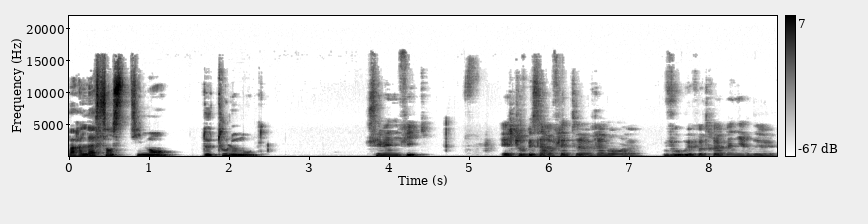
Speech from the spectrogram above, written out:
par l'assentiment de tout le monde. C'est magnifique. Et je trouve que ça reflète euh, vraiment euh, vous et votre manière de,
